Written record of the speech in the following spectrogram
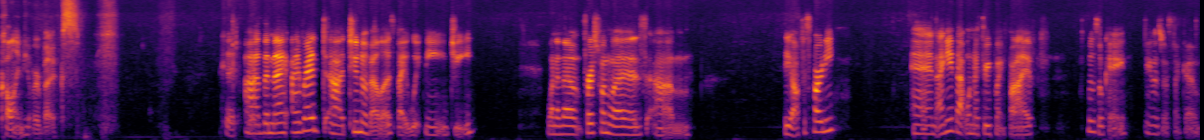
Colleen Hoover books. good. Uh, the ne- I read uh, two novellas by Whitney G. One of the first one was um, The Office Party, and I gave that one a three point five. It was okay. It was just like a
